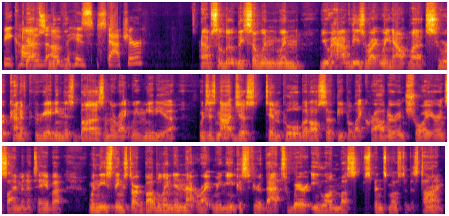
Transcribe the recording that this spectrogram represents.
because of his stature? Absolutely. So when when you have these right wing outlets who are kind of creating this buzz in the right wing media, which is not just Tim Pool, but also people like Crowder and Schroyer and Simon Ateba, when these things start bubbling in that right wing ecosphere, that's where Elon Musk spends most of his time.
